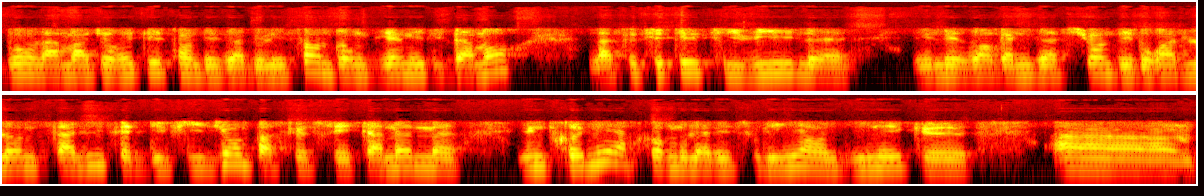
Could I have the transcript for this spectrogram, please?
dont la majorité sont des adolescents. Donc bien évidemment, la société civile et les organisations des droits de l'homme saluent cette décision parce que c'est quand même une première, comme vous l'avez souligné en Guinée, que un,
